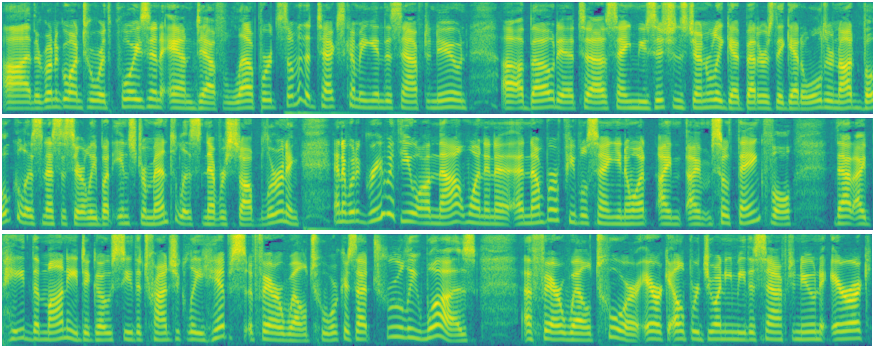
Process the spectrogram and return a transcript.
Uh, they're going to go on tour with Poison and Def Leppard. Some of the text coming in this afternoon uh, about it uh, saying musicians generally get better as they get older, not vocalists necessarily, but instrumentalists never stop learning learning. And I would agree with you on that one. And a, a number of people saying, you know what, I'm, I'm so thankful that I paid the money to go see the Tragically Hip's farewell tour because that truly was a farewell tour. Eric Alper joining me this afternoon. Eric,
